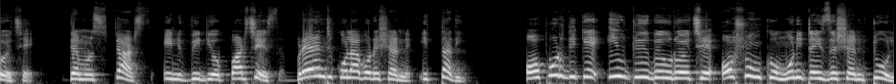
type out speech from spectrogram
রয়েছে। যেমন stars, in video purchase, brand collaboration ইত্যাদি। অপরদিকে ইউটিউবেও রয়েছে অসংখ্য মনিটাইজেশন টুল।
